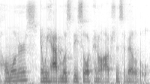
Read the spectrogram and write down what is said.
homeowners, and we have most of these solar panel options available.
